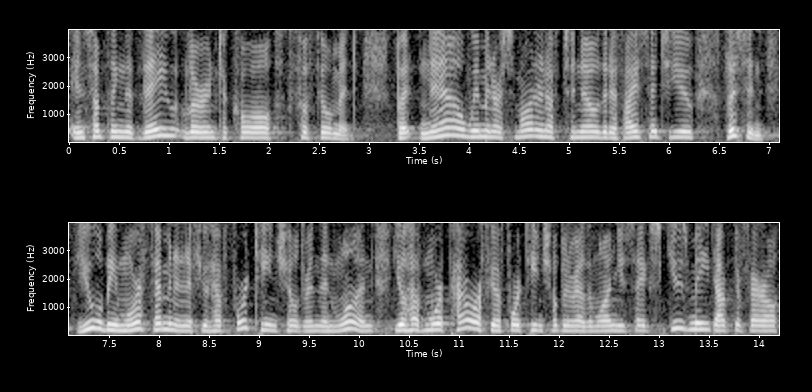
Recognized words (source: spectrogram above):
in something that they learned to call fulfillment. But now women are smart enough to know that if I said to you, listen, you will be more feminine if you have 14 children than one, you'll have more power if you have 14 children rather than one, you'd say, excuse me, Dr. Farrell,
